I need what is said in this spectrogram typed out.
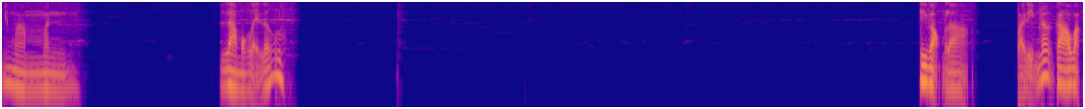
Nhưng mà mình làm một lệ lớn luôn. Hy vọng là 7 điểm rất là cao bạn.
